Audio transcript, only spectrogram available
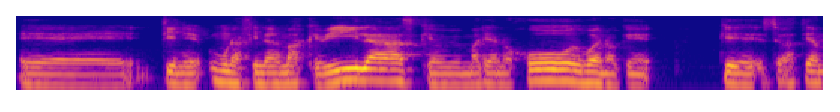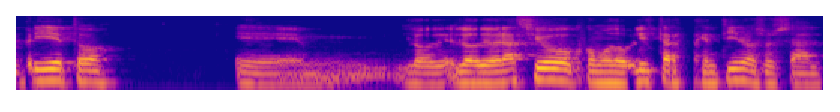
Eh, tiene una final más que Vilas, que Mariano Hood, bueno, que, que Sebastián Prieto. Lo, de, lo, de, Horacio como doblista argentino, eso ya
